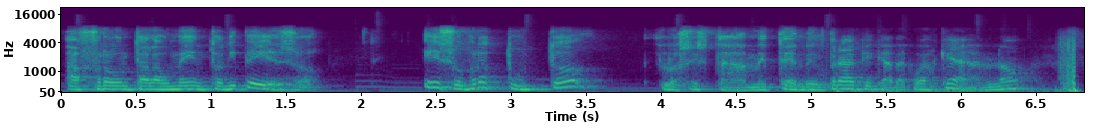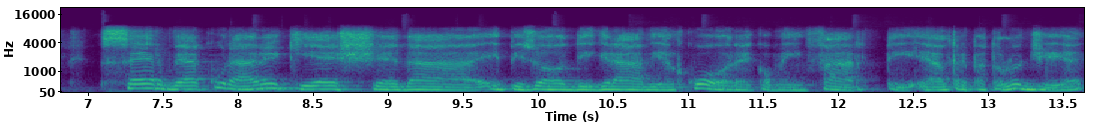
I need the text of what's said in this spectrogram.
affronta l'aumento di peso e soprattutto, lo si sta mettendo in pratica da qualche anno, serve a curare chi esce da episodi gravi al cuore come infarti e altre patologie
